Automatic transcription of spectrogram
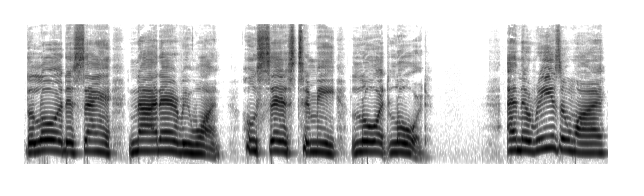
the Lord is saying, not everyone who says to me, Lord, Lord. And the reason why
